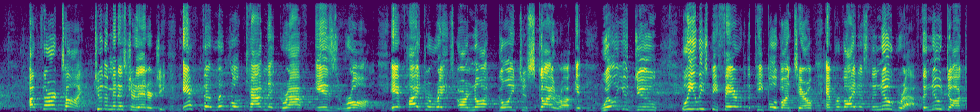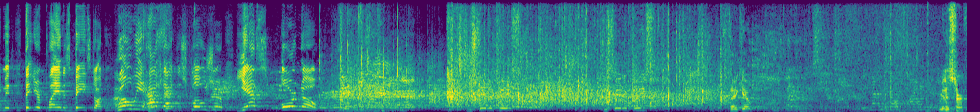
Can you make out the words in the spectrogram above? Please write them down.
a third time, to the Minister of Energy, if the Liberal cabinet graph is wrong, if hydro rates are not going to skyrocket, will you do Will you at least be fair to the people of Ontario and provide us the new graph, the new document that your plan is based on? Will we have that disclosure, yes or no? You seated, please. You seated, please. Thank you. Minister.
